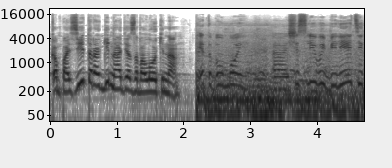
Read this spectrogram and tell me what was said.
композитора Геннадия Заволокина. Это был мой э, счастливый билетик.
